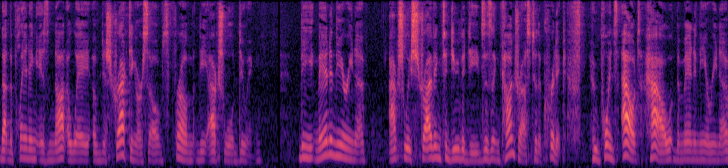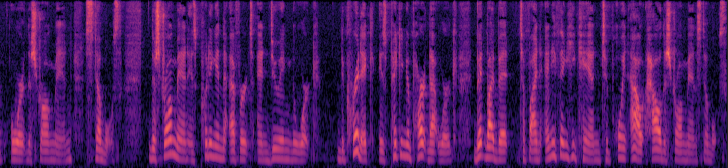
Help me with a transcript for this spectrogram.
that the planning is not a way of distracting ourselves from the actual doing. The man in the arena actually striving to do the deeds is in contrast to the critic who points out how the man in the arena or the strong man stumbles. The strong man is putting in the effort and doing the work. The critic is picking apart that work bit by bit to find anything he can to point out how the strong man stumbles.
